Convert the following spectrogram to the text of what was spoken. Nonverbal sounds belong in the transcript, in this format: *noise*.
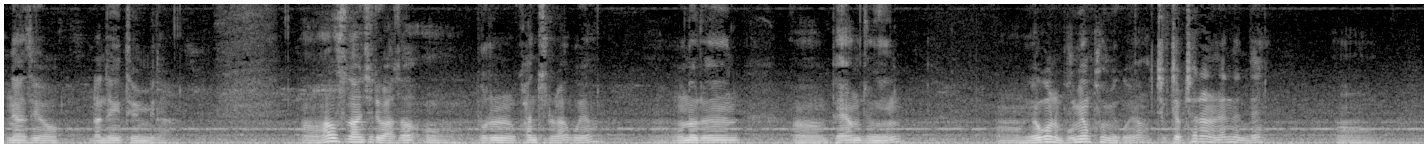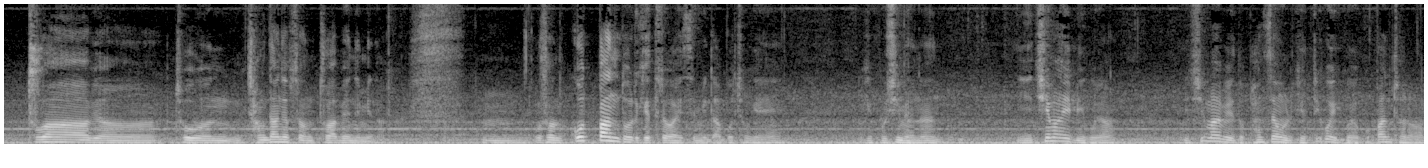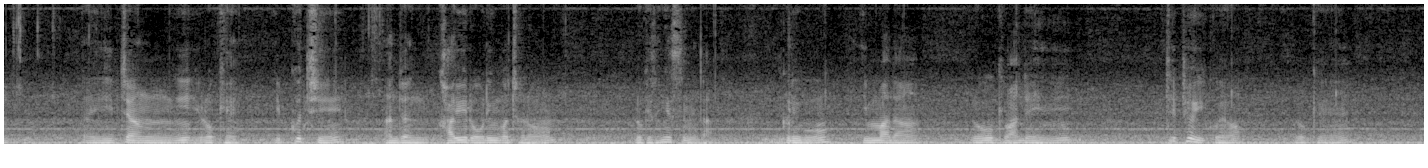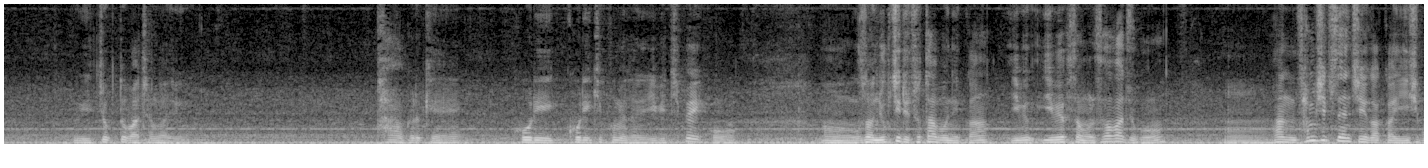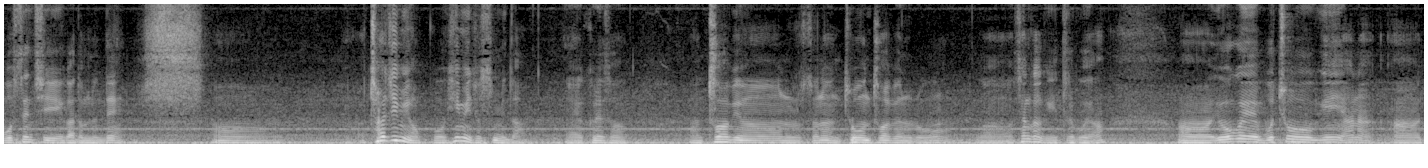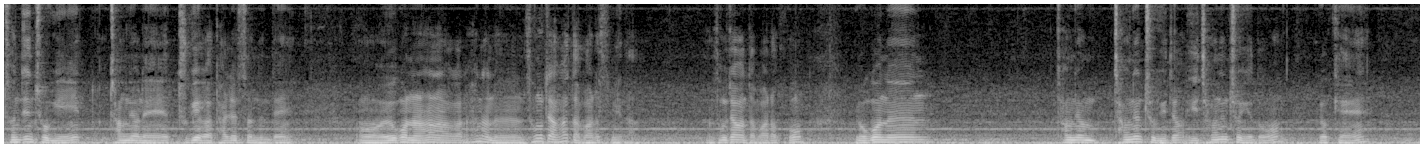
안녕하세요. 난쟁이 팀입니다. 어, 하우스 난실에 와서 어, 물을 관출을 하고요. 어, 오늘은 어, 배양 중인 어, 요거는 무명품이고요. 직접 촬영을 했는데 어, 두화변 좋은 장단엽성 두화변입니다. 음, 우선 꽃반도 이렇게 들어가 있습니다. 모촉에. 이렇게 보시면은 이 치마입이고요. 이 치마입에도 반성을 이렇게 띄고 있고요. 꽃반처럼. 이 입장이 이렇게 입끝이 완전 가위로 오린 것처럼 이렇게 생겼습니다. 그리고 입마다 이렇게 완전히 찝혀 있고요. 이렇게 이쪽도 마찬가지고 다 그렇게 골이 골이 깊으면서 입이 찝혀 있고 어, 우선 육질이 좋다 보니까 입, 입엽성을 써가지고 어, 한 30cm 가까이 25cm가 넘는데 어, 처짐이 없고 힘이 좋습니다. 예, 그래서 어, 두화변으로서는 좋은 두화변으로 어, 생각이 들고요. 어, 요거의 모촉이 하나, 어, 전진촉이 작년에 두 개가 달렸었는데, 어, 요거는 하나, 하나는 성장하다 말았습니다. 성장하다 말았고, 요거는 작년, 작년촉이죠. 이 작년촉에도 이렇게,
